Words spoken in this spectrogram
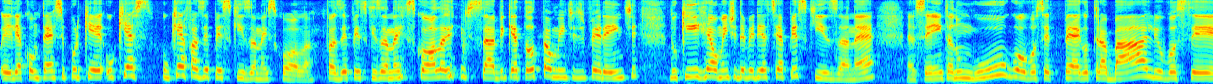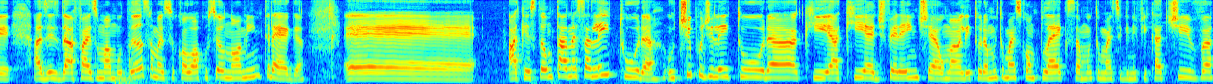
ele acontece porque o que, é, o que é fazer pesquisa na escola? Fazer pesquisa na escola a gente sabe que é totalmente diferente do que realmente deveria ser a pesquisa, né? É, você entra num Google, você pega o trabalho, você às vezes dá, faz uma mudança, mas você coloca o seu nome e entrega. É, a questão está nessa leitura, o tipo de leitura que aqui é diferente, é uma leitura muito mais complexa, muito mais significativa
